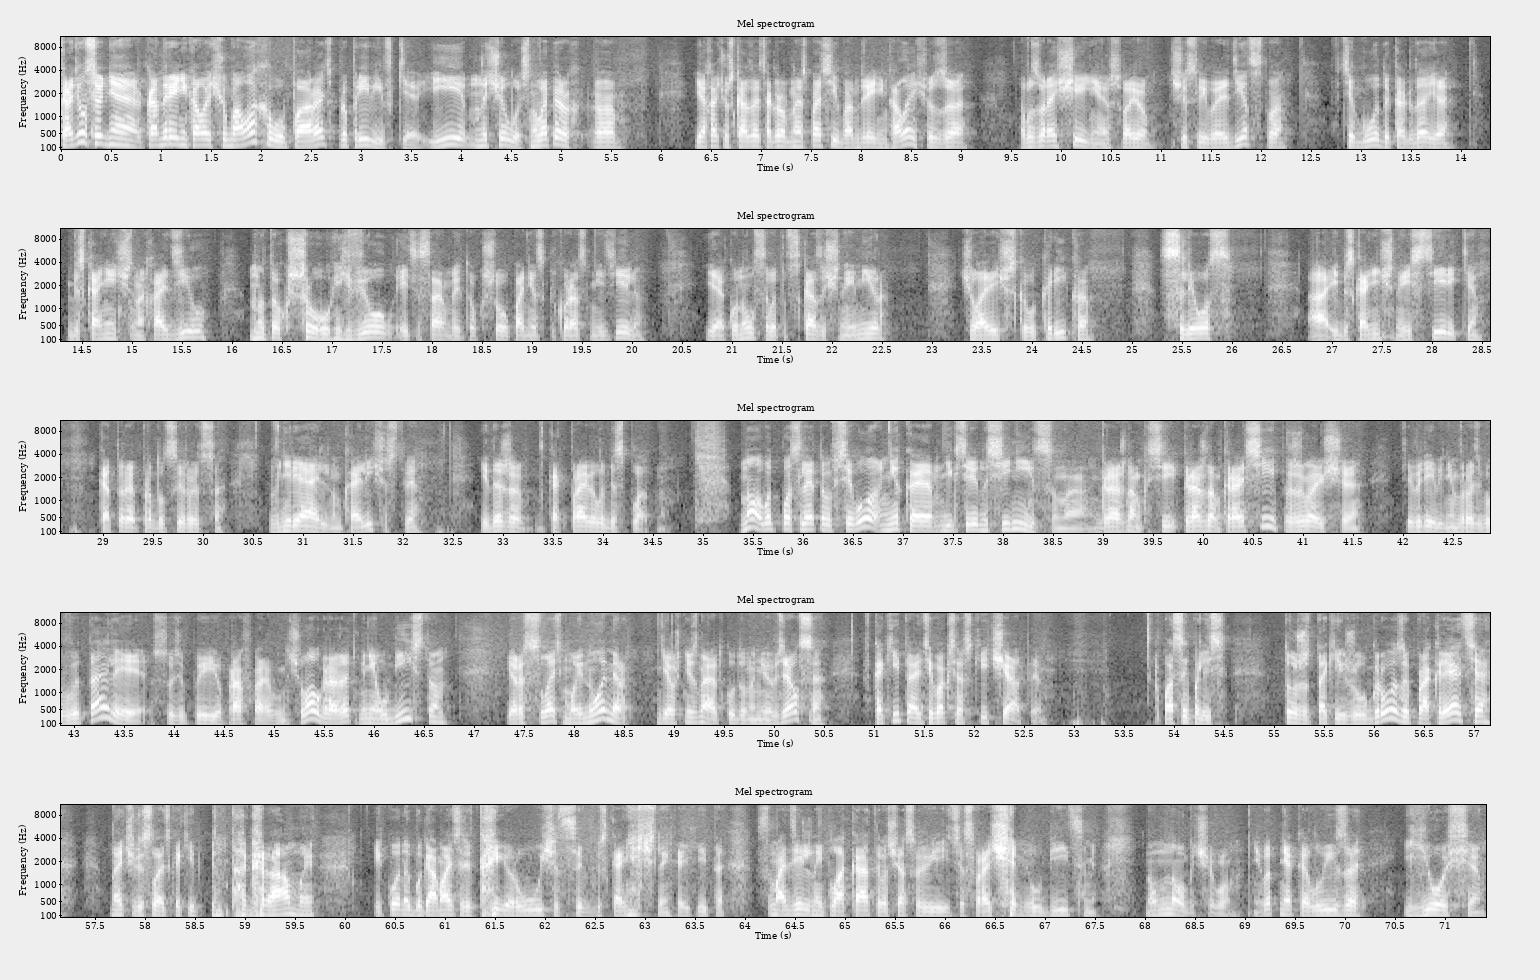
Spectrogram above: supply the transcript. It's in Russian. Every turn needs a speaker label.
Speaker 1: Сходил сегодня к Андрею Николаевичу Малахову поорать про прививки. И началось. Ну, во-первых, э, я хочу сказать огромное спасибо Андрею Николаевичу за возвращение в свое счастливое детство в те годы, когда я бесконечно ходил на ток-шоу и вел эти самые ток-шоу по нескольку раз в неделю. Я окунулся в этот сказочный мир человеческого крика, слез а, и бесконечной истерики, которая продуцируется в нереальном количестве и даже, как правило, бесплатно. Но вот после этого всего некая Екатерина Синицына, гражданка, гражданка России, проживающая тем временем вроде бы в Италии, судя по ее профайлу, начала угрожать мне убийством и рассылать мой номер, я уж не знаю, откуда он у нее взялся, в какие-то антиваксерские чаты. Посыпались тоже такие же угрозы, проклятия, начали слать какие-то пентаграммы, иконы Богоматери Троеручицы, бесконечные какие-то самодельные плакаты. Вот сейчас вы видите с врачами-убийцами. Ну, много чего. И вот некая Луиза Йофи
